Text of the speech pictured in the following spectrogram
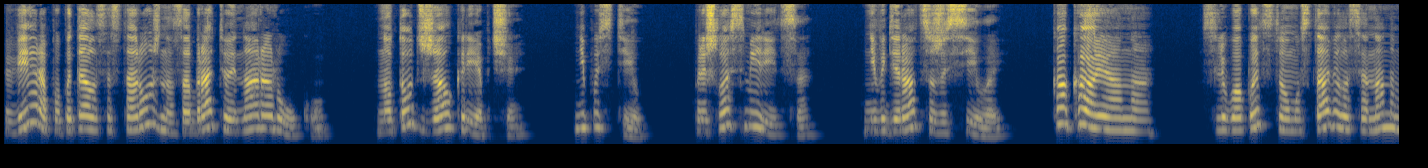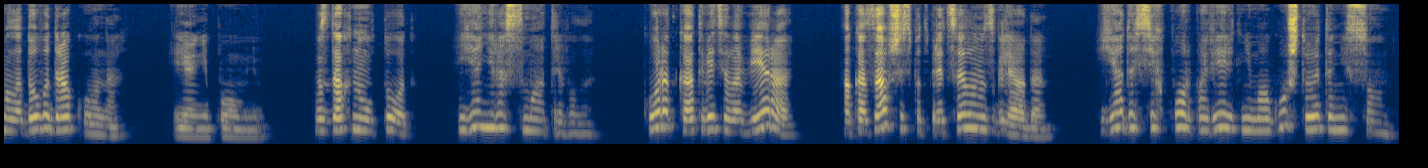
Вера попыталась осторожно забрать у Инара руку, но тот сжал крепче. Не пустил. Пришлось смириться. Не выдираться же силой. «Какая она?» С любопытством уставилась она на молодого дракона. «Я не помню», — вздохнул тот. «Я не рассматривала», — коротко ответила Вера, оказавшись под прицелом взгляда. «Я до сих пор поверить не могу, что это не сон».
